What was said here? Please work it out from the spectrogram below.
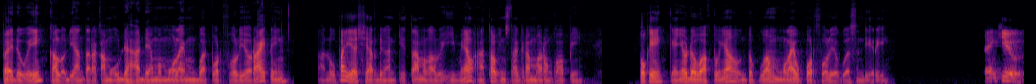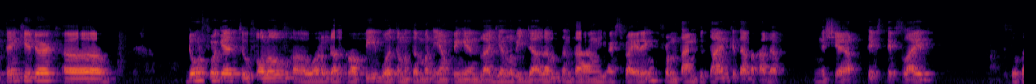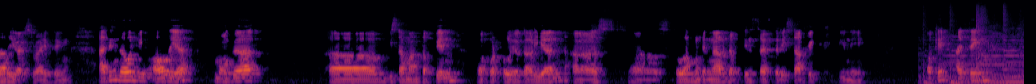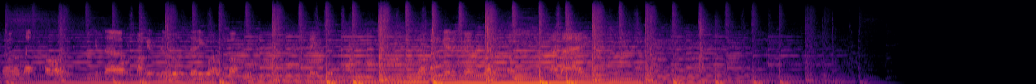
By the way, kalau di antara kamu udah ada yang memulai membuat portfolio writing, Jangan lupa ya share dengan kita melalui email atau Instagram Warung Kopi. Oke, kayaknya udah waktunya untuk gue memulai portfolio gue sendiri. Thank you, thank you Dirk. Uh, don't forget to follow uh, warung.kopi buat teman-teman yang pengen belajar lebih dalam tentang UX writing. From time to time kita bakal nge-share tips-tips lain seputar UX writing. I think that would be all ya. Semoga uh, bisa mantepin uh, portfolio kalian uh, uh, setelah mendengar dapat insight dari Safik ini. Oke, okay, I think uh, that's all. Kita pamit dulu dari Warung Babu. Thank you. Selamat ke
